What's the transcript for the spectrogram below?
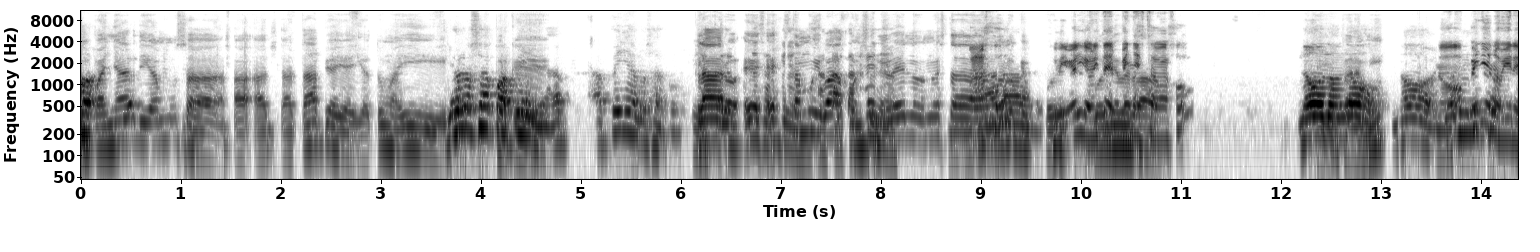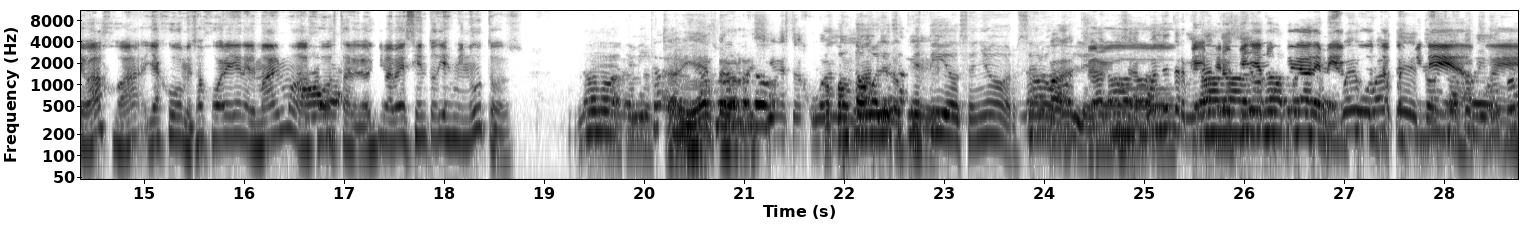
acompañar, digamos, a, a, a- a Tapia y a Yotun ahí. Yo lo saco porque- a Peña, a, a Peña lo saco. ¿Y Claro, es- a está muy ¿A bajo, en su nivel no, no está ¿Bajo? lo que ¿Su ¿Su pod- nivel de ahorita de Peña está bajo? No, no, no, no. No, Peña no viene bajo, ¿ah? Ya jugó, comenzó a jugar ahí en el Malmo, ha Ah, jugado hasta la última vez 110 minutos. No, no, Eh, en mi, no ca- Está bien, caso pero recién está ¿O jugando ¿Cuántos más de goles lo ha que... metido, señor? Cero goles. O sea, Juan determinado. pero No, Peña juega de media punta, pues 200 Pineda,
